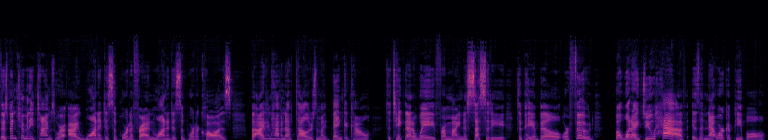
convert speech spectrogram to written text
There's been too many times where I wanted to support a friend, wanted to support a cause but I didn't have enough dollars in my bank account to take that away from my necessity to pay a bill or food. But what I do have is a network of people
